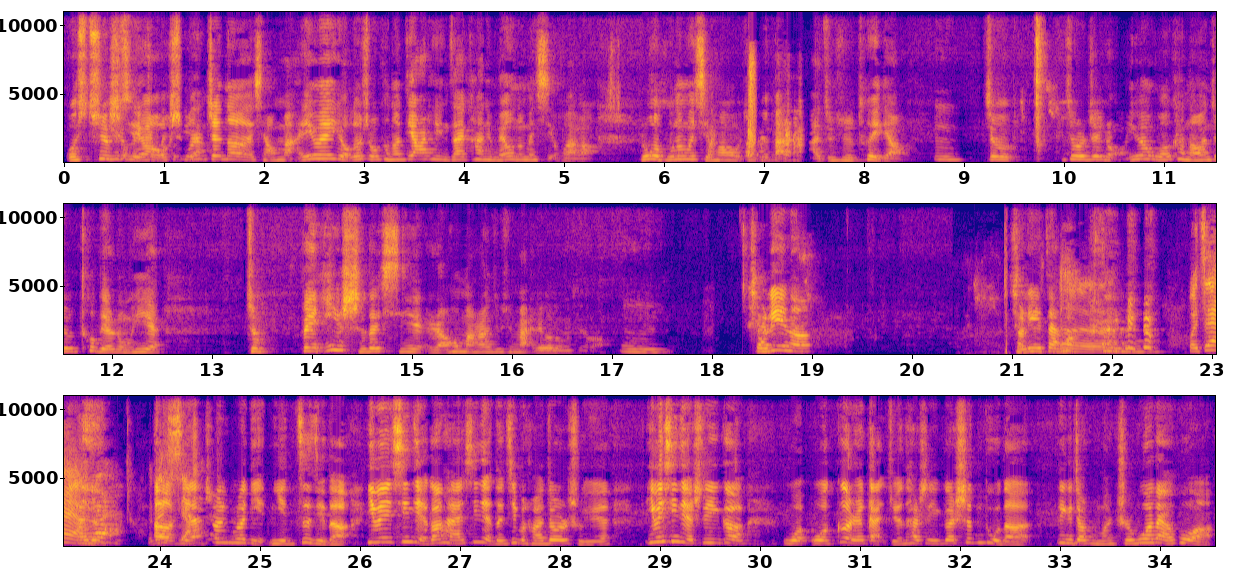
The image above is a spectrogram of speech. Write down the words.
我需不需是要？我是不是真的想买？因为有的时候可能第二天你再看就没有那么喜欢了。如果不那么喜欢，我就会把它就是退掉。嗯就就是这种，因为我可能就特别容易就被一时的吸引，然后马上就去买这个东西了。嗯，小丽呢？小丽在吗？呃，我在啊，我在呃，你来，说一说你你自己的，因为欣姐刚才欣姐的基本上都是属于，因为欣姐是一个我我个人感觉她是一个深度的那个叫什么直播带货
